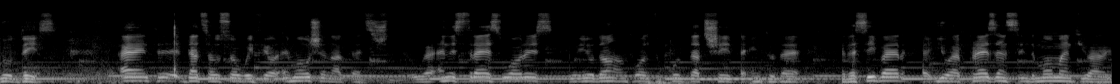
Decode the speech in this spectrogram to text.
do this. And uh, that's also with your emotional tension. Any stress, worries, you don't want to put that shit into the receiver. You are present in the moment, you are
